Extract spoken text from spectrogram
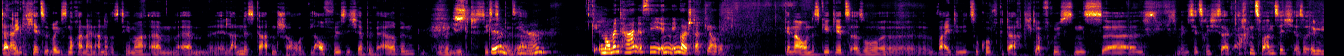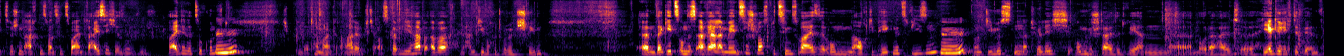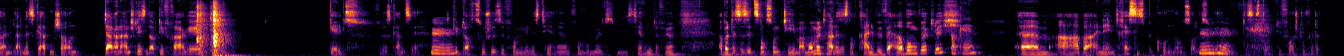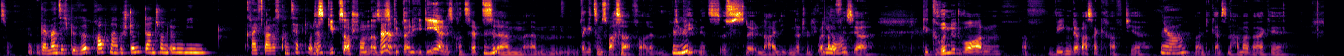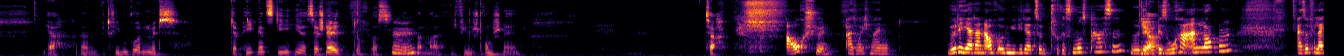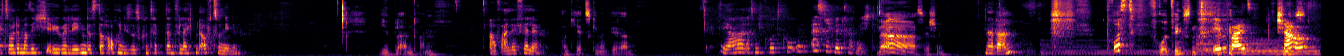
Da denke ich jetzt übrigens noch an ein anderes Thema. Ähm, ähm, Landesgartenschau. Lauf will sich ja bewerben, überlegt Stimmt, sich zu bewerben. Ja. Momentan ist sie in Ingolstadt, glaube ich. Genau, und das geht jetzt also äh, weit in die Zukunft gedacht. Ich glaube frühestens äh, wenn ich es jetzt richtig sage, 28, also irgendwie zwischen 28 und 32, also weit in der Zukunft. Mhm. Ich blätter mal gerade, ob ich die Ausgabe hier habe, aber wir haben die Woche drüber geschrieben. Ähm, da geht es um das Areal am Wenzelschloss, beziehungsweise um auch die Pegnitzwiesen. Mhm. Und die müssten natürlich umgestaltet werden ähm, oder halt äh, hergerichtet werden für eine Landesgartenschau. Und daran anschließend auch die Frage Geld für das Ganze. Mhm. Es gibt auch Zuschüsse vom Ministerium, vom Umweltministerium dafür. Aber das ist jetzt noch so ein Thema. Momentan ist es noch keine Bewerbung wirklich. Okay. Ähm, aber eine Interessensbekundung soll es mhm. werden. Das ist die Vorstufe dazu. Wenn man sich bewirbt, braucht man bestimmt dann schon irgendwie ein greifbares Konzept, oder? Das gibt es auch schon. Also ah. es gibt eine Idee eines Konzepts. Mhm. Ähm, ähm, da geht es ums Wasser vor allem. Die mhm. Pegnitz ist naheliegend natürlich, weil ja. Lauf ist ja gegründet worden auf, wegen der Wasserkraft hier. Ja. Weil die ganzen Hammerwerke ja, ähm, betrieben wurden mit der Pegnitz, die hier sehr schnell durchfloss. Mhm. Irgendwann mal mit vielen Stromschnellen. Tja. Auch schön. Also ich meine, würde ja dann auch irgendwie wieder zum Tourismus passen, würde ja. Besucher anlocken. Also vielleicht sollte man sich überlegen, das doch auch in dieses Konzept dann vielleicht mit aufzunehmen. Wir bleiben dran. Auf alle Fälle. Und jetzt gehen wir in den Biergarten. Ja, lass mich kurz gucken. Es regnet gerade nicht. Ah, sehr schön. Na dann. Prost. Frohe Pfingsten. Ebenfalls. Ciao.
